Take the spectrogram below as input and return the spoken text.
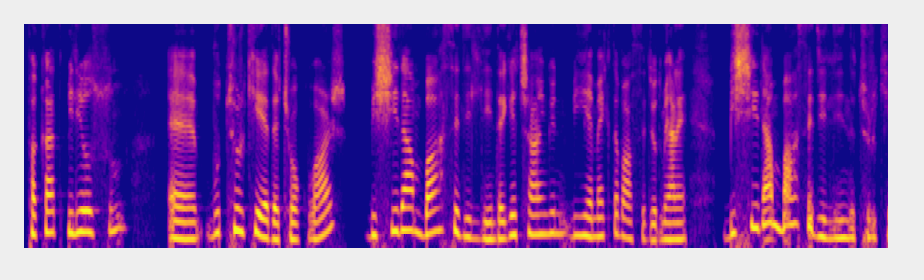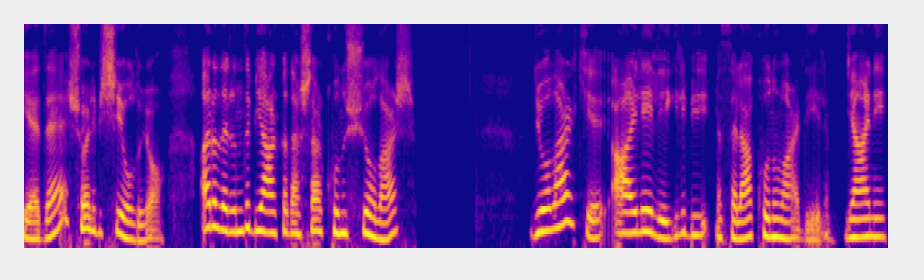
Fakat biliyorsun e, bu Türkiye'de çok var. Bir şeyden bahsedildiğinde geçen gün bir yemekte bahsediyordum. Yani bir şeyden bahsedildiğinde Türkiye'de şöyle bir şey oluyor. Aralarında bir arkadaşlar konuşuyorlar. Diyorlar ki aileyle ilgili bir mesela konu var diyelim. Yani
